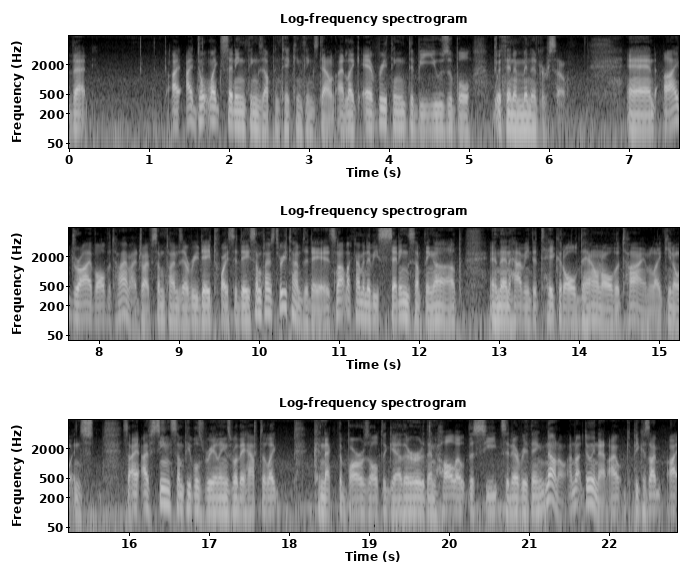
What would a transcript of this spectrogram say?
that I, I don't like setting things up and taking things down. I'd like everything to be usable within a minute or so. And I drive all the time. I drive sometimes every day, twice a day, sometimes three times a day. It's not like I'm going to be setting something up and then having to take it all down all the time. Like, you know, in, so I, have seen some people's railings where they have to like connect the bars all together, then haul out the seats and everything. No, no, I'm not doing that I, because I'm, I,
